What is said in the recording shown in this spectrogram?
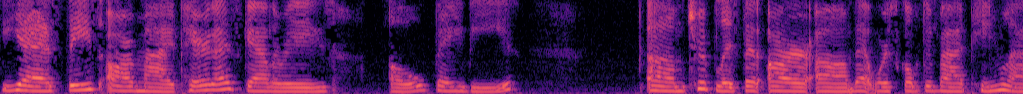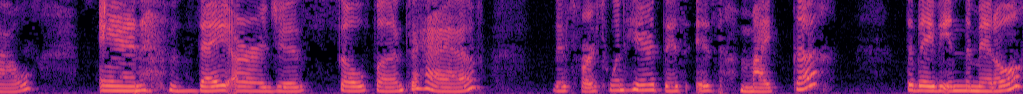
Yes, these are my Paradise Galleries Oh Baby um, triplets that are um, that were sculpted by Ping Lau, and they are just so fun to have. This first one here, this is Micah. The baby in the middle,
